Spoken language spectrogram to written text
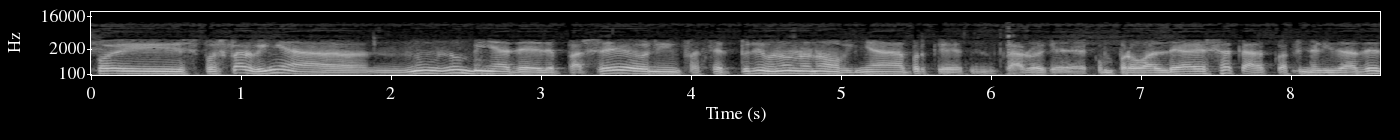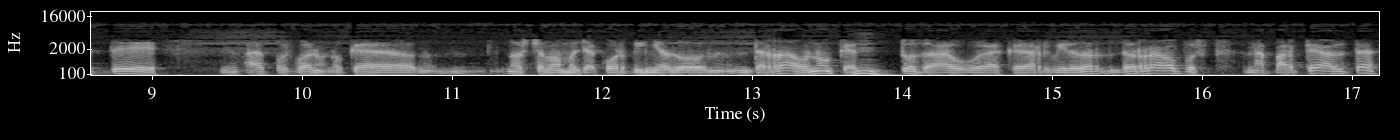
pois pois claro, viña non, non viña de, de paseo nin facer turismo, non, non, non, viña porque claro, que comprou a aldea esa ca, coa finalidade de Ah, pois, bueno, no que mm, nos chamamos a cordiña do, de Rao, non? Que mm. toda a, que a Ribeira do, do Rao, pois, na parte alta,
